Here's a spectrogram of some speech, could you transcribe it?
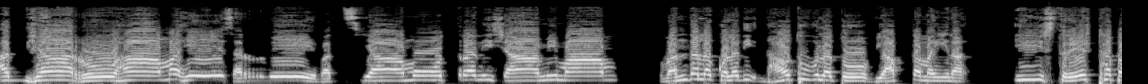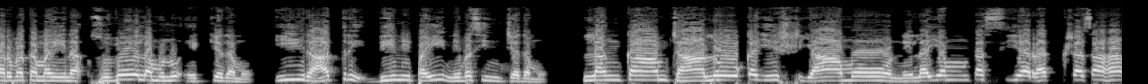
అధ్యారోహామహే సర్వే వత్స్యామోత్ర నిశామిమాం వందల కొలది ధాతువులతో వ్యాప్తమైన ఈ శ్రేష్ఠ పర్వతమైన సువేలమును ఎక్కెదము. ఈ రాత్రి దీనిపై నివసించెదము. లంకాం చాలోకయిష్యామో నిలయం తస్య రక్షస.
